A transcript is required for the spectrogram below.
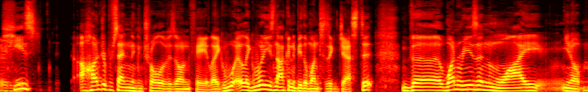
38. he's hundred percent in control of his own fate. Like wh- like Woody's not going to be the one to suggest it. The one reason why you know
